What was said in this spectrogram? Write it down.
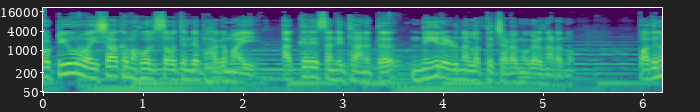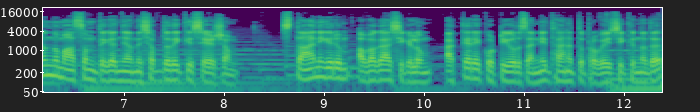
കൊട്ടിയൂർ വൈശാഖ മഹോത്സവത്തിന്റെ ഭാഗമായി അക്കരെ സന്നിധാനത്ത് നീരെഴുന്നള്ളത്ത് ചടങ്ങുകൾ നടന്നു. പതിനൊന്ന് മാസം തികഞ്ഞ നിശബ്ദതയ്ക്ക് ശേഷം സ്ഥാനികരും അവകാശികളും അക്കരെ കൊട്ടിയൂർ സന്നിധാനത്ത് പ്രവേശിക്കുന്നത്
